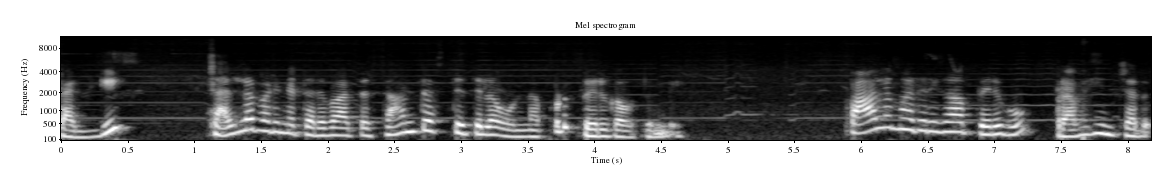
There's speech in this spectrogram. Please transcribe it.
తగ్గి చల్లబడిన తరువాత శాంత స్థితిలో ఉన్నప్పుడు పెరుగు అవుతుంది పాల మాదిరిగా పెరుగు ప్రవహించదు.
